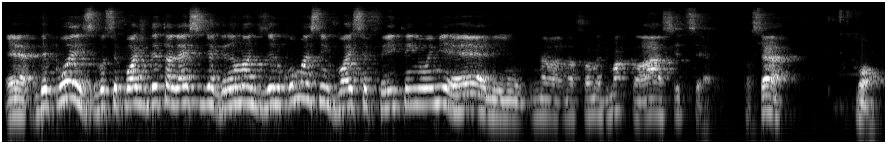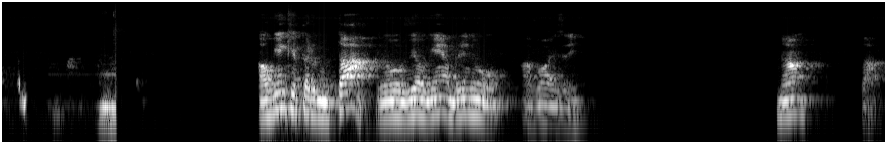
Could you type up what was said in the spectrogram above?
É, depois, você pode detalhar esse diagrama dizendo como essa invoice é feita em UML, na, na forma de uma classe, etc. Tá certo? Bom. Alguém quer perguntar? Eu ouvi alguém abrindo a voz aí. Não? Tá.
